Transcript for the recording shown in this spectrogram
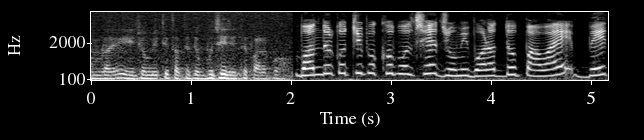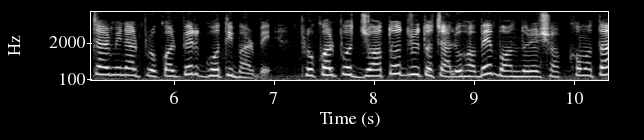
আমরা এই জমিটি তাদেরকে বুঝিয়ে দিতে পারব। বন্দর কর্তৃপক্ষ বলছে জমি বরাদ্দ পাওয়ায় বে টার্মিনাল প্রকল্পের গতি বাড়বে। প্রকল্প যত দ্রুত চালু হবে বন্দরের সক্ষমতা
